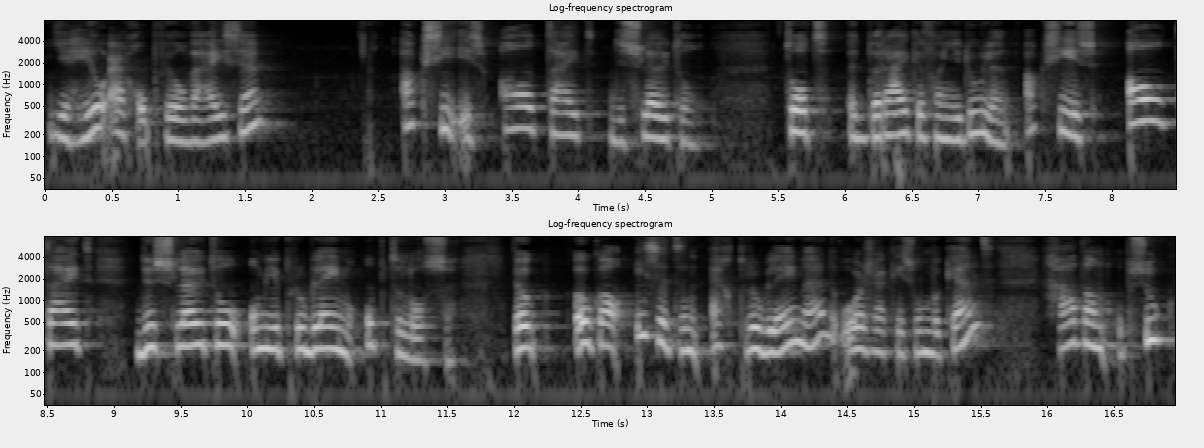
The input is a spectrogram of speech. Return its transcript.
je heel erg op wil wijzen. Actie is altijd de sleutel tot het bereiken van je doelen. Actie is altijd de sleutel om je problemen op te lossen. Ook, al is het een echt probleem, hè, de oorzaak is onbekend, ga dan op zoek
